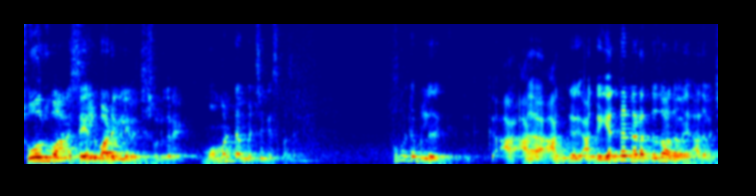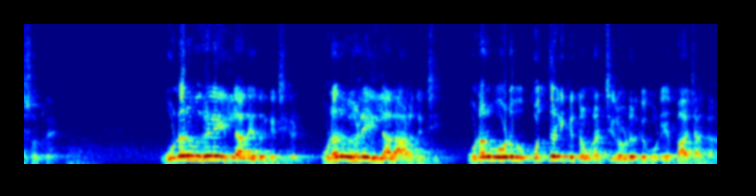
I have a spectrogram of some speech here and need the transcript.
சோர்வான செயல்பாடுகளையும் வச்சு சொல்லுகிறேன். மொமெண்டம் வச்சு கெஸ் பண்ணுறீங்க மொமெண்டபிள் அங்கே அங்கே என்ன நடந்ததோ அதை அதை வச்சு சொல்கிறேன் உணர்வுகளே இல்லாத எதிர்க்கட்சிகள் உணர்வுகளே இல்லாத ஆளுங்கட்சி உணர்வோடு கொந்தளிக்கின்ற உணர்ச்சிகளோடு இருக்கக்கூடிய பாஜக.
